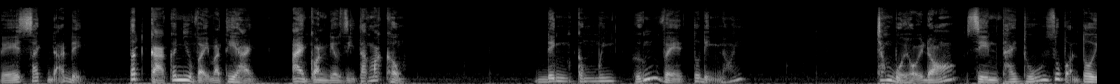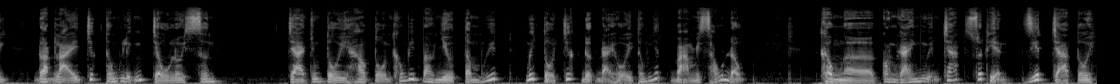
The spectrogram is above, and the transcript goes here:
kế sách đã định, tất cả cứ như vậy mà thi hành, ai còn điều gì thắc mắc không? Đinh Công Minh hướng về tôi Định nói. Trong buổi hội đó, xin thái thú giúp bọn tôi đoạt lại chức thống lĩnh Châu Lôi Sơn. Cha chúng tôi hao tổn không biết bao nhiêu tâm huyết mới tổ chức được đại hội thống nhất 36 động. Không ngờ con gái Nguyễn Trát xuất hiện giết cha tôi,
